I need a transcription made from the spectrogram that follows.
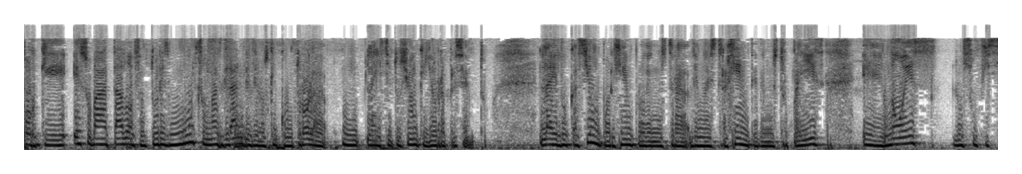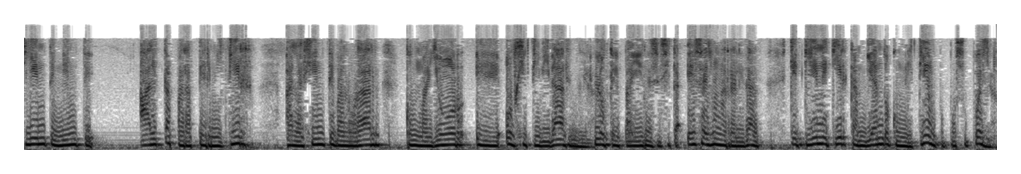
porque eso va atado a factores mucho más grandes de los que controla la institución que yo represento. La educación, por ejemplo, de nuestra, de nuestra gente, de nuestro país, eh, no es lo suficientemente alta para permitir a la gente valorar con mayor eh, objetividad lo que el país necesita. Esa es una realidad que tiene que ir cambiando con el tiempo, por supuesto.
